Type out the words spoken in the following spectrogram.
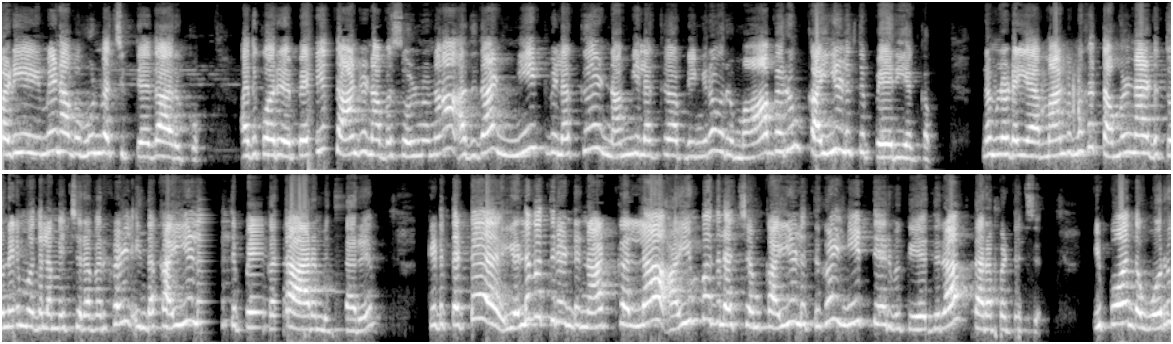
படியையுமே நாம முன் வச்சுக்கிட்டே தான் இருக்கும். அதுக்கு ஒரு பெரிய சான்று நாம சொல்லணும்னா அதுதான் நீட் விளக்கு நம் இலக்கு அப்படிங்கிற ஒரு மாபெரும் கையெழுத்து பேரியக்கம். நம்மளுடைய மாண்புமிகு தமிழ்நாடு துணை முதலமைச்சர் அவர்கள் இந்த கையெழுத்து பேரியக்கத்தை ஆரம்பிச்சாரு. கிட்டத்தட்ட எழுபத்தி ரெண்டு நாட்கள்ல ஐம்பது லட்சம் கையெழுத்துகள் நீட் தேர்வுக்கு எதிராக தரப்பட்டுச்சு. இப்போ அந்த ஒரு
